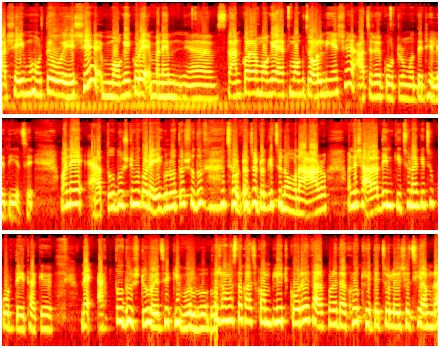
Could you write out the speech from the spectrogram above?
আর সেই মুহূর্তে ও এসে মগে করে মানে স্নান করার মগে এক মগ জল নিয়ে এসে আচারের কৌটোর মধ্যে ঢেলে দিয়েছে। মানে এত দুষ্টুমি করে, এগুলো তো শুধু ছোট ছোট কিছু নমুনা, আরও মানে সারাদিন কিছু না কিছু করতেই থাকে। মানে এত দুষ্টু হয়েছে, কি বলব? সমস্ত কাজ কমপ্লিট করে তারপরে দেখো, খেতে চলে এসেছি আমরা।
